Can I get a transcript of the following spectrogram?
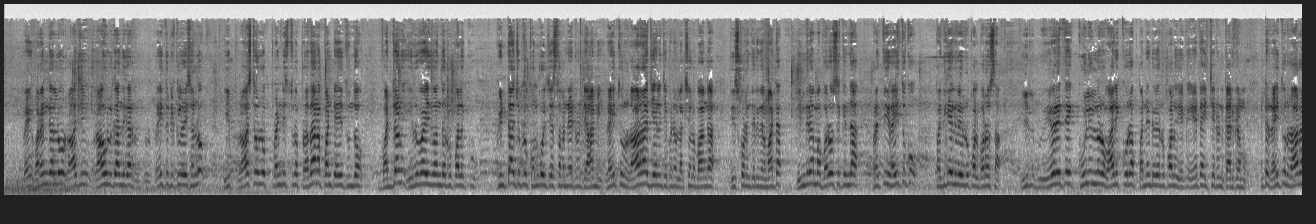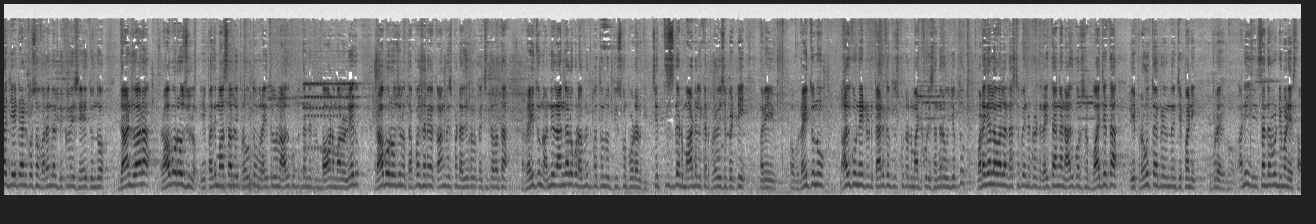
వరంగల్లో రాజీవ్ రాహుల్ గాంధీ గారు రైతు డిక్లరేషన్లో ఈ రాష్ట్రంలో పండిస్తున్న ప్రధాన పంట ఏదైతుందో వడ్లను ఇరవై ఐదు వందల రూపాయలకు క్వింటాల్ చొప్పున కొనుగోలు చేస్తామనేటువంటి హామీ రైతులు రారా చేయాలని చెప్పిన లక్ష్యంలో భాగంగా తీసుకోవడం జరిగిందనమాట ఇందిరమ్మ భరోసా కింద ప్రతి రైతుకు పదిహేను వేల రూపాయల భరోసా వీళ్ళు ఎవరైతే కూలీలు ఉన్నారో వాళ్ళకి కూడా పన్నెండు వేల రూపాయలు ఏటా ఇచ్చేటువంటి కార్యక్రమం. అంటే రైతులు రారా చేయడానికి కోసం వరంగల్ డిక్లరేషన్ ఏదైతుందో దాని ద్వారా రాబో రోజుల్లో ఈ పది మాసాల్లో ఈ ప్రభుత్వం రైతులను ఆదుకుంటుందనే భావన మాలో లేదు. రాబో రోజుల్లో తప్పనిసరిగా కాంగ్రెస్ పార్టీ అధికారులకు వచ్చిన తర్వాత రైతును అన్ని రంగాల్లో కూడా అభివృద్ధి పత్రంలో తీసుకొని పోవడానికి ఛత్తీస్గఢ్ మోడల్ ఇక్కడ ప్రవేశపెట్టి మరి రైతును ఆదుకునేటువంటి కార్యక్రమం తీసుకుంటున్న మాట కూడా ఈ సందర్భంగా చెప్తూ వడగళ్ళ వల్ల నష్టపోయినటువంటి రైతాంగాన్ని ఆదుకోవాల్సిన బాధ్యత ఈ ప్రభుత్వం ఉందని చెప్పని ఇప్పుడు అని ఈ సందర్భంగా డిమాండ్ చేస్తాం.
